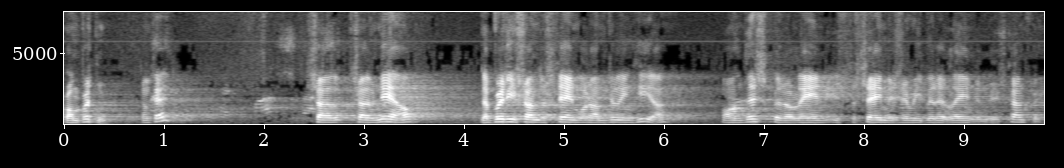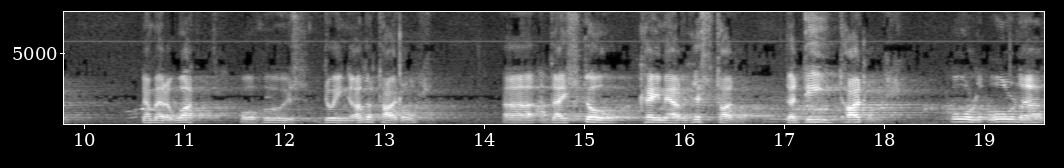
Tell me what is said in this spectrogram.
from Britain. Okay? So, so now the British understand what I'm doing here on this bit of land is the same as every bit of land in this country. No matter what or who is doing other titles, uh, they still came out of this title, the deed titles. All, all the,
